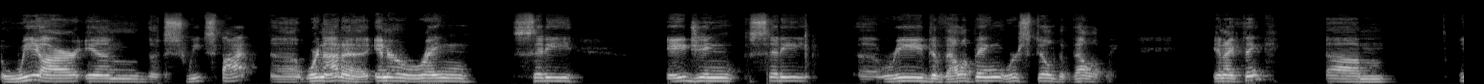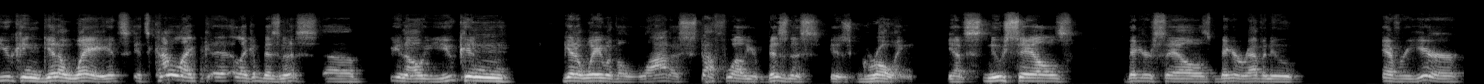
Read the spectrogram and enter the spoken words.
we are in the sweet spot. Uh, we're not an inner ring city, aging city, uh, redeveloping. We're still developing, and I think um, you can get away. It's it's kind of like uh, like a business. Uh, you know, you can get away with a lot of stuff while your business is growing. You have new sales, bigger sales, bigger revenue every year.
